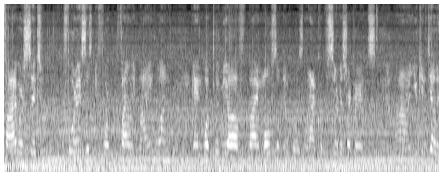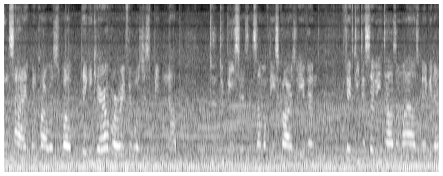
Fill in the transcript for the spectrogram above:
five or six 4Ss before finally buying one, and what put me off buying most of them was lack of service records. Uh, you can tell inside when car was well taken care of, or if it was just beaten up to, to pieces. And some of these cars, even 50 to 70,000 miles, maybe that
